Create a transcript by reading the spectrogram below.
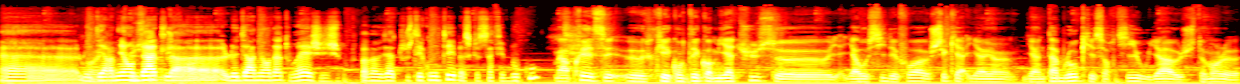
Euh, le Ouais, dernier en plus, date, là, le dernier en date, ouais, je peux pas m'amuser à tous les compter parce que ça fait beaucoup. Mais après, c'est euh, ce qui est compté comme hiatus. Il y a aussi des fois, je sais qu'il y, a- y un- il y a un tableau qui est sorti où il y a euh, justement le,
